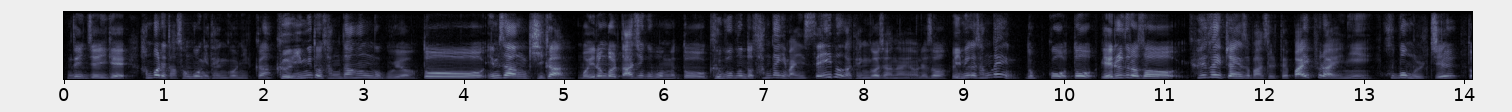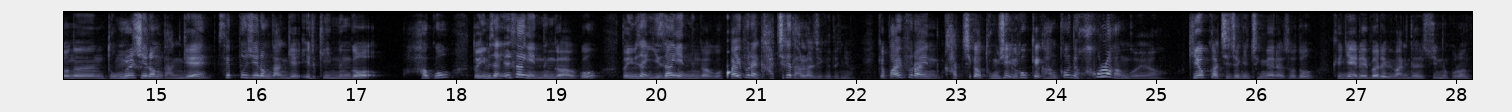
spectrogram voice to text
근데 이제 이게 한 번에 다 성공이 된 거니까 그 의미도 상당한 거고요. 또 임상 기간 뭐 이런 걸 따지고 보면 또 그 부분도 상당히 많이 세이브가 된 거잖아요. 그래서 의미가 상당히 높고 또 예를 들어서 회사 입장에서 봤을 때 파이프라인이 후보 물질 또는 동물 실험 단계, 세포 실험 단계 이렇게 있는 거 하고 또 임상 1상에 있는 거하고 또 임상 2상에 있는 거하고 파이프라인 가치가 달라지거든요. 그러니까 파이프라인 가치가 동시에 7개가 한꺼번에 확 올라간 거예요. 기업 가치적인 측면에서도 굉장히 레벨업이 많이 될 수 있는 그런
